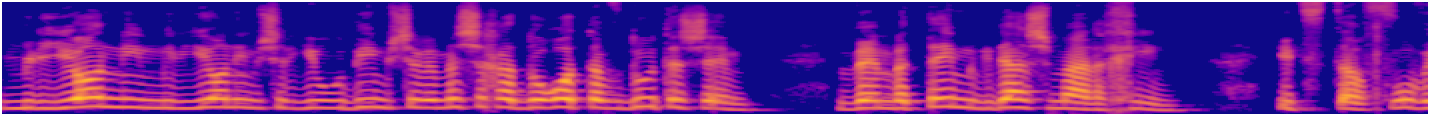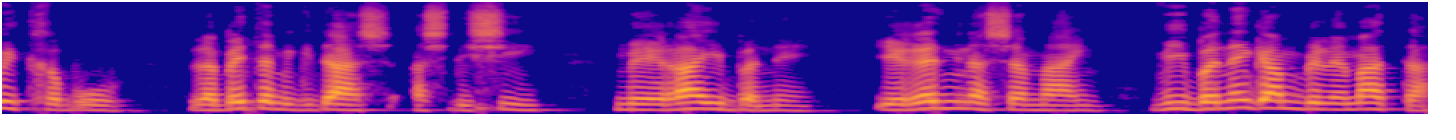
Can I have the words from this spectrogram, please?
מיליונים מיליונים של יהודים שבמשך הדורות עבדו את השם, והם בתי מקדש מהלכים, הצטרפו והתחברו לבית המקדש השלישי, מהרה ייבנה, ירד מן השמיים, וייבנה גם בלמטה,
